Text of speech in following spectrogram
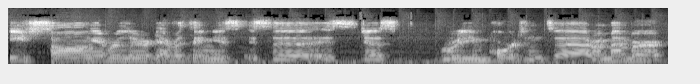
each song every lyric everything is is uh, is just really important uh, i remember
